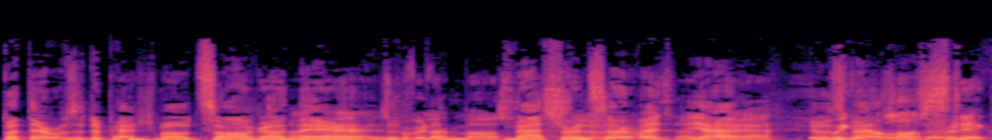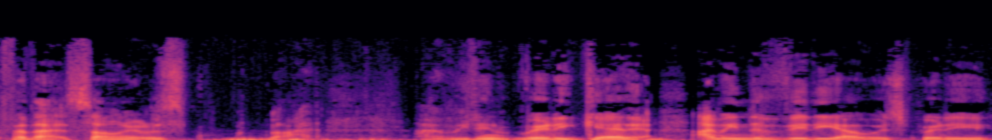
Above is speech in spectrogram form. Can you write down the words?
But there was a Depeche Mode song on oh, yeah, there. it was probably like Master, and Servant. so, Yeah. it was we got a lot of stick for that song. It was. I, I- we didn't really get it. I mean, the video was pretty.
